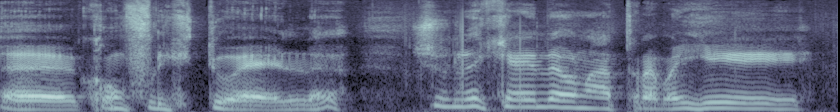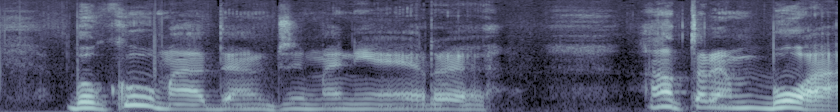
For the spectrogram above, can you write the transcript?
euh, conflictuelles sur lesquelles on a travaillé beaucoup, mais d'une manière euh, entre un bois,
